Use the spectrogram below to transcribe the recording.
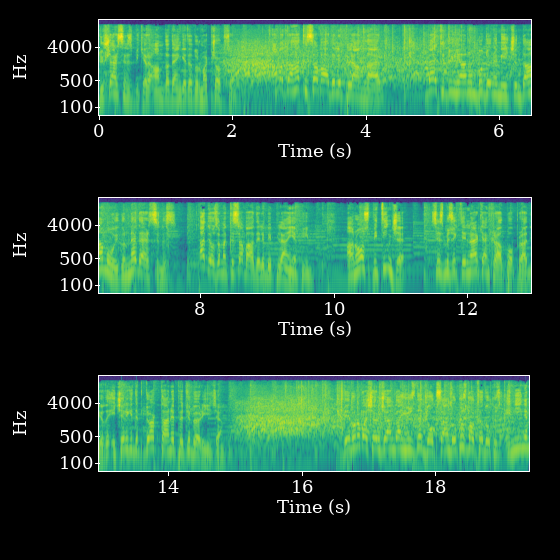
Düşersiniz bir kere anda dengede durmak çok zor. Ama daha kısa vadeli planlar belki dünyanın bu dönemi için daha mı uygun ne dersiniz? Hadi o zaman kısa vadeli bir plan yapayım. Anons bitince siz müzik dinlerken Kral Pop Radyo'da içeri gidip dört tane pötü yiyeceğim. Ve bunu başaracağımdan %99.9 eminim.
